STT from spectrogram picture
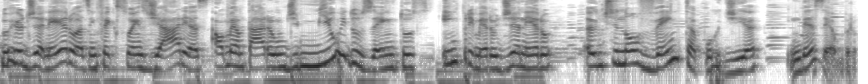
No Rio de Janeiro, as infecções diárias aumentaram de 1.200 em 1 de janeiro ante 90 por dia em dezembro.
